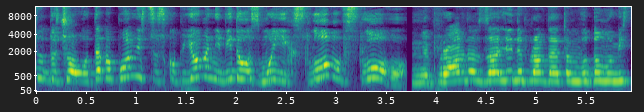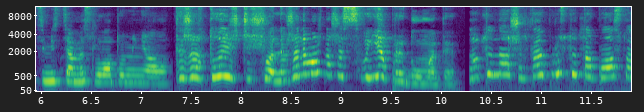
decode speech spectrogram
тут до чого? У тебе повністю скопійовані відео з моїх слово в слово. Неправда, взагалі неправда, я там в одному місці місцями слова поміняла. Ти жартуєш чи що? Невже не можна щось своє придумати? Ну ти нащо, в тебе просто так класно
